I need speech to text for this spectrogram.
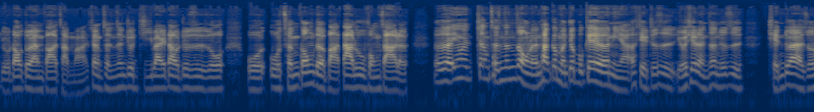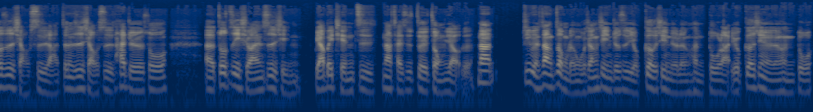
有到对岸发展吗？像陈升就击败到就是说我我成功的把大陆封杀了。对不对？因为像陈真这种人，他根本就不 care 你啊，而且就是有一些人真的就是钱对他来说是小事啊，真的是小事。他觉得说，呃，做自己喜欢的事情，不要被牵制，那才是最重要的。那基本上这种人，我相信就是有个性的人很多啦，有个性的人很多。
